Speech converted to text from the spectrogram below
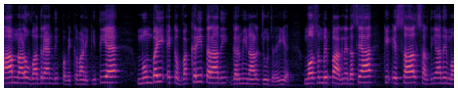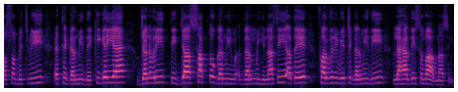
ਆਮ ਨਾਲੋਂ ਵੱਧ ਰਹਿਣ ਦੀ ਭਵਿੱਖਬਾਣੀ ਕੀਤੀ ਹੈ। ਮੁੰਬਈ ਇੱਕ ਵੱਖਰੀ ਤਰ੍ਹਾਂ ਦੀ ਗਰਮੀ ਨਾਲ ਜੂਝ ਰਹੀ ਹੈ। ਮੌਸਮ ਵਿਭਾਗ ਨੇ ਦੱਸਿਆ ਕਿ ਇਸ ਸਾਲ ਸਰਦੀਆਂ ਦੇ ਮੌਸਮ ਵਿੱਚ ਵੀ ਇੱਥੇ ਗਰਮੀ ਦੇਖੀ ਗਈ ਹੈ। ਜਨਵਰੀ ਤੀਜਾ ਸਭ ਤੋਂ ਗਰਮੀ, ਗਰਮ ਮਹੀਨਾ ਸੀ ਅਤੇ ਫਰਵਰੀ ਵਿੱਚ ਗਰਮੀ ਦੀ ਲਹਿਰ ਦੀ ਸੰਭਾਵਨਾ ਸੀ।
